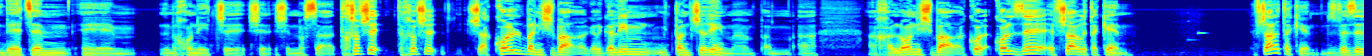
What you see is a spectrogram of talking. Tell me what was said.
בעצם אמ, זה מכונית ש, ש, שנוסעת. תחשוב, ש, תחשוב ש, שהכל בה נשבר, הגלגלים מתפנצ'רים, ה- ה- ה- החלון נשבר, הכל, כל זה אפשר לתקן. אפשר לתקן, וזה,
